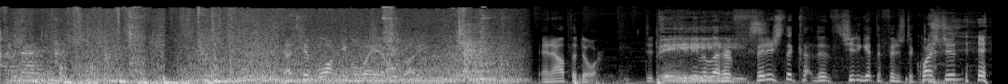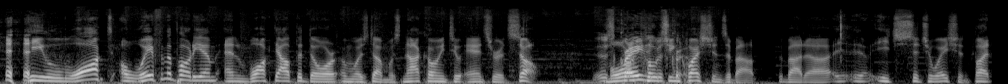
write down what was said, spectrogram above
contract. That's him walking away, everybody, and out the door. Did, didn't even let her finish the, the. She didn't get to finish the question. he walked away from the podium and walked out the door and was done. Was not going to answer it. So, It was more crazy. It was coaching cra- questions about about uh, each situation. But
